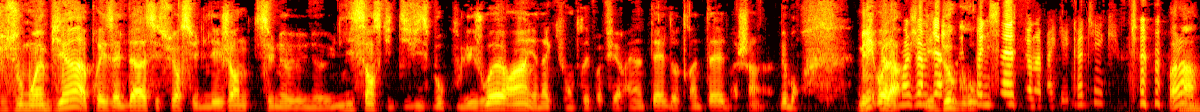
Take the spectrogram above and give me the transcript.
Plus ou moins bien, après Zelda, c'est sûr, c'est une légende, c'est une, une, une licence qui divise beaucoup les joueurs, hein. il y en a qui vont très préférer un tel, d'autres un tel, machin, mais bon. Mais voilà, Moi j'aime les bien deux gros, Princess, il y en a pas qui le voilà,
